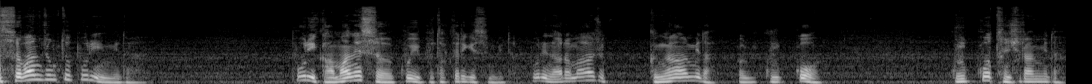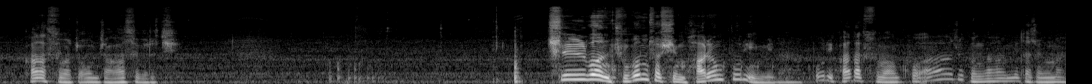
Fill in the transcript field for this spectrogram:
서반중투 뿌리입니다. 뿌리 감안해서 구입 부탁드리겠습니다. 뿌리 나름 아주 건강합니다. 굵- 굵고 굵고 튼실합니다. 가닥수가 조금 작아서 그렇지. 7번 주검소심 활용 뿌리입니다. 뿌리 가닥수 많고 아주 건강합니다. 정말.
